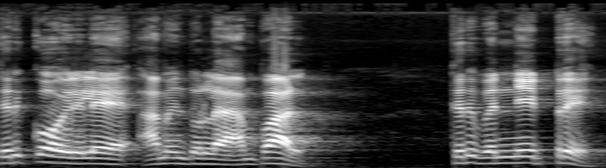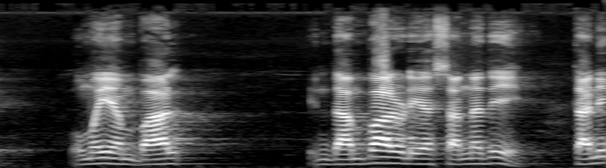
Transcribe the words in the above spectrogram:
திருக்கோவிலிலே அமைந்துள்ள அம்பாள் திருவெண்ணீற்று உமையம்பாள். இந்த அம்பாளுடைய சன்னதி தனி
